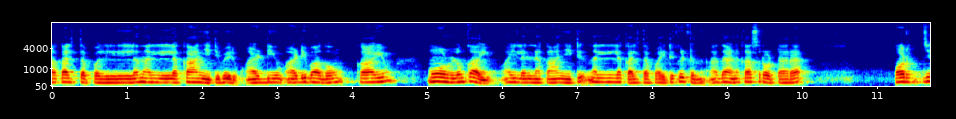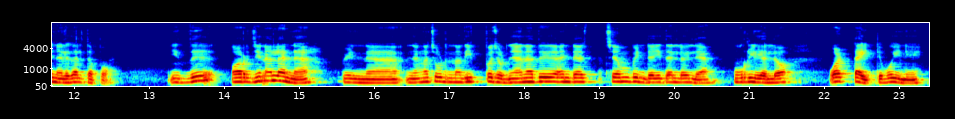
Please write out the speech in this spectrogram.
ആ കലത്തപ്പെല്ലാം നല്ല കാഞ്ഞിട്ട് വരും. അടിയും അടിഭാഗവും കായും മുകളിലും കായും. അതിലെന്നെ കാഞ്ഞിട്ട് നല്ല കലത്തപ്പായിട്ട് കിട്ടുന്നു. അതാണ് കാസർഗോട്ടാറ ഒറിജിനൽ കലത്തപ്പം ഇത് ഒറിജിനൽ തന്നെ പിന്നെ ഞങ്ങൾ ചുടുന്നത് ഇപ്പോൾ ചുടും ഞാനത് എന്റെ ചെമ്പിന്റെ ഇതെല്ലാം ഇല്ലേ? ഉരുളിയെല്ലാം ഒട്ടായിട്ട് പോയിന്.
